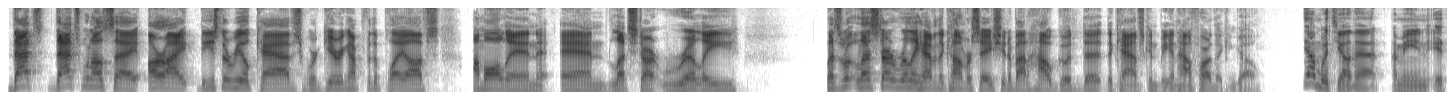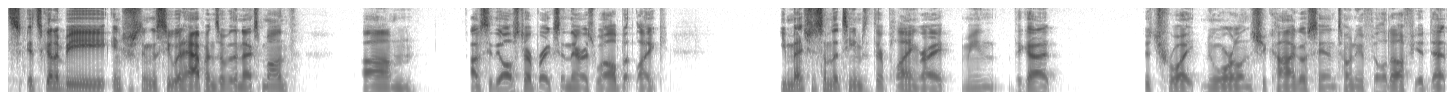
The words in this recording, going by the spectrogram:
That's that's when I'll say, all right, these are the real Cavs. We're gearing up for the playoffs. I'm all in, and let's start really let's let's start really having the conversation about how good the the Cavs can be and how far they can go. Yeah, I'm with you on that. I mean, it's it's going to be interesting to see what happens over the next month. Um, obviously the All Star breaks in there as well, but like you mentioned some of the teams that they're playing, right? I mean, they got Detroit, New Orleans, Chicago, San Antonio, Philadelphia. Den-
